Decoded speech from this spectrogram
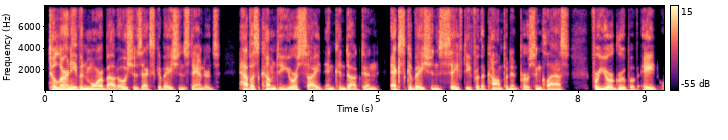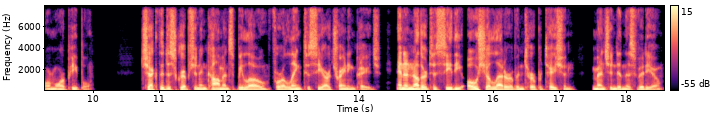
To learn even more about OSHA's excavation standards, have us come to your site and conduct an excavation safety for the competent person class for your group of eight or more people. Check the description and comments below for a link to see our training page and another to see the OSHA letter of interpretation mentioned in this video.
